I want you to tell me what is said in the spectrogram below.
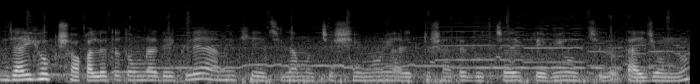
যাই হোক সকালে তো তোমরা দেখলে, আমি খেয়েছিলাম হচ্ছে সিমই আর একটু সাথে দুধ চায়ের ক্রেভিং হচ্ছিল, তাই জন্য।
